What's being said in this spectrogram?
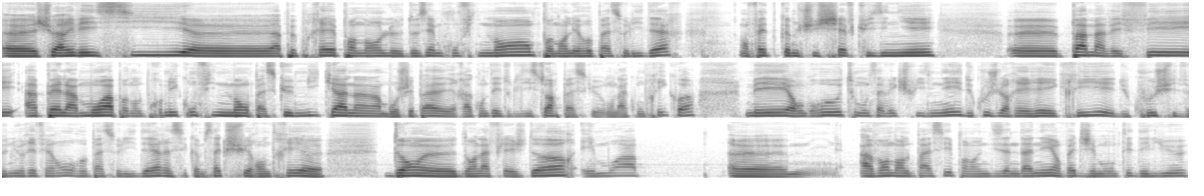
Euh, Je suis arrivé ici euh, à peu près pendant le deuxième confinement, pendant les repas solidaires. En fait, comme je suis chef cuisinier, euh, Pam avait fait appel à moi pendant le premier confinement parce que Mika, nan, nan, bon, je vais pas raconter toute l'histoire parce qu'on a compris quoi, mais en gros, tout le monde savait que je cuisinais, du coup, je leur ai réécrit et du coup, je suis devenu référent au repas solidaire et c'est comme ça que je suis rentré euh, dans, euh, dans la Flèche d'Or. Et moi, euh, avant, dans le passé, pendant une dizaine d'années, en fait, j'ai monté des lieux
